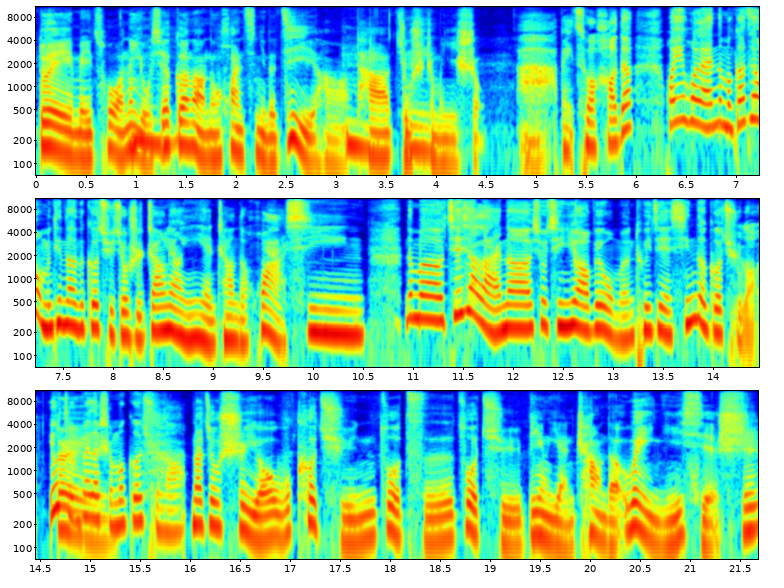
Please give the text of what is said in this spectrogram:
对没错那有些歌呢能唤起你的记忆哈它就是这么一首。啊，没错。好的，欢迎回来。那么刚才我们听到的歌曲就是张靓颖演唱的《画心》。那么接下来呢，秀清又要为我们推荐新的歌曲了，又准备了什么歌曲呢？那就是由吴克群作词作曲并演唱的《为你写诗》。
